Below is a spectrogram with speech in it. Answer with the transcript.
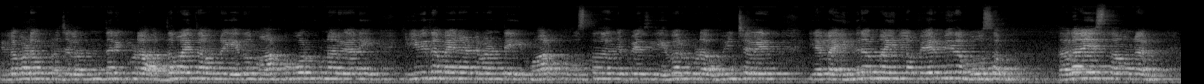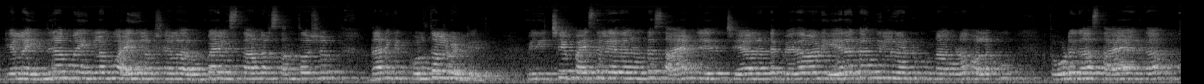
నిలబడం ప్రజలందరికీ కూడా అర్థమవుతా ఉన్న ఏదో మార్పు కోరుకున్నారు కానీ ఈ విధమైనటువంటి మార్పు వస్తుందని చెప్పేసి ఎవరు కూడా ఊహించలేదు. ఇలా ఇందిరమ్మ ఇళ్ళ పేరు మీద మోసం దగా ఉన్నారు. ఇలా ఇందిరమ్మ ఇళ్ళకు ఐదు లక్షల రూపాయలు ఇస్తా ఉన్నారు సంతోషం. దానికి కొలతలు పెట్టారు. మీరు ఇచ్చే పైసలు ఏదైనా ఉంటే సాయం చే- చేయాలంటే పేదవాడు ఏ రకంగా ఇల్లు కట్టుకున్నా కూడా వాళ్ళకు తోడుగా సాయంగా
